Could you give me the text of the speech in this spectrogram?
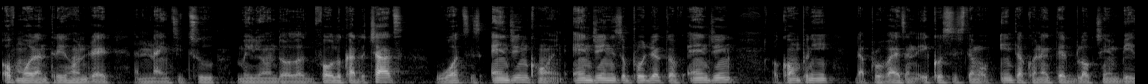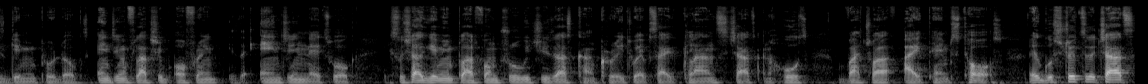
of more than $392 million. Before we look at the chart, what is Enjin Coin? Enjin is a project of Enjin, a company that provides an ecosystem of interconnected blockchain-based gaming products. Enjin flagship offering is the Enjin Network, a social gaming platform through which users can create website, clans, chat, and host virtual item stores. Let's go straight to the charts.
